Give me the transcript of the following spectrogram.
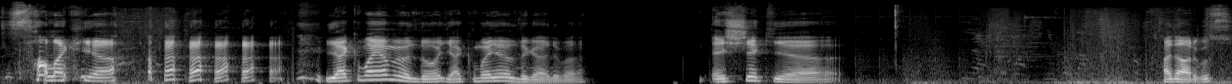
Salak ya. Yakmaya mı öldü o? Yakmaya öldü galiba. Eşek ya. Hadi Argus.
